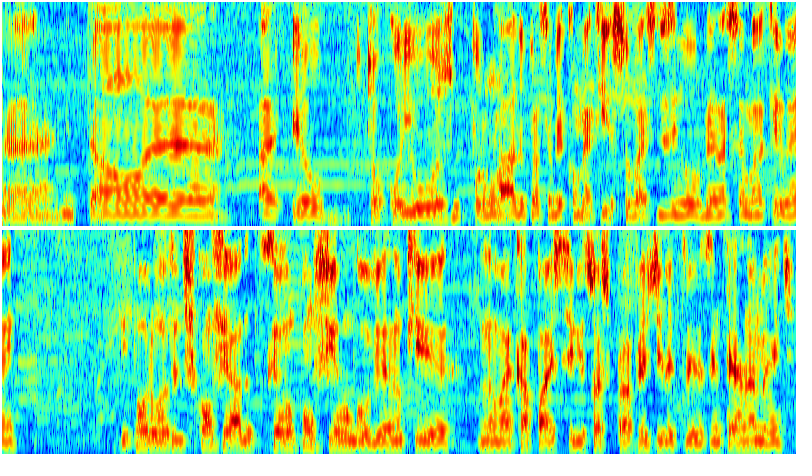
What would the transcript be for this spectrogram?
É, então, é, eu estou curioso, por um lado, para saber como é que isso vai se desenvolver na semana que vem, e por outro, desconfiado, porque eu não confio num governo que não é capaz de seguir suas próprias diretrizes internamente.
